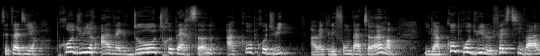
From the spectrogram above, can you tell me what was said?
c'est-à-dire produire avec d'autres personnes, a coproduit avec les fondateurs. Il a coproduit le festival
